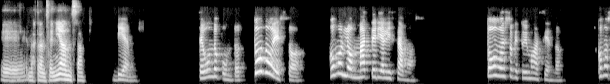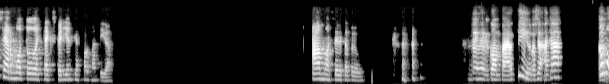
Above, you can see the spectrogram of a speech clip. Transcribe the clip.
eh, nuestra enseñanza. Bien. Segundo punto, todo eso, ¿cómo lo materializamos? todo eso que estuvimos haciendo? ¿Cómo se armó toda esta experiencia formativa? Amo hacer esta pregunta. Desde el compartir, o sea, acá... ¿Cómo?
